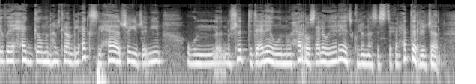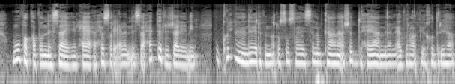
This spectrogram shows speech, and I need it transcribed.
يضيع حقه ومن هالكلام. بالعكس الحياة شيء جميل ونشدد عليه ونحرص عليه ويا ريت كل الناس يستحون حتى الرجال. مو فقط النساء يعني الحياة حصري على النساء حتى الرجال يعني. وكلنا نعرف أن الرسول صلى الله عليه وسلم كان أشد حياء من العذراء في خدرها.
